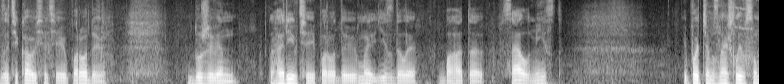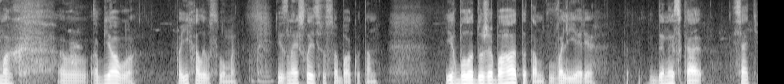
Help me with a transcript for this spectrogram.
зацікавився цією породою. Дуже він горів цією породою. Ми їздили в багато сел, міст. І потім знайшли в Сумах е, об'яву, поїхали в Суми. І знайшли цю собаку там. Їх було дуже багато там в вольєрі. Дениска сядь.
